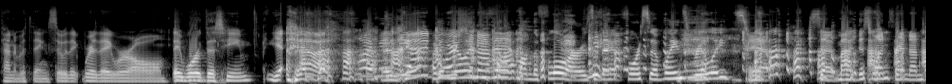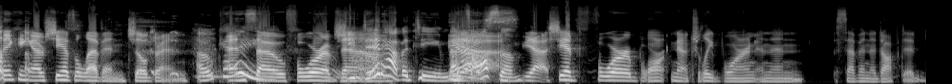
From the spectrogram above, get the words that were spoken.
kind of a thing. So they, where they were all they were the team. yeah, I mean, A yeah. good I mean, you only portion need five on the floor. So they have four siblings, really? yeah. So my this one friend I'm thinking of, she has 11 children, Okay. and so four of them. she did have a team. That's Yeah. awesome. Yeah, she had four born naturally born, and then seven adopted,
